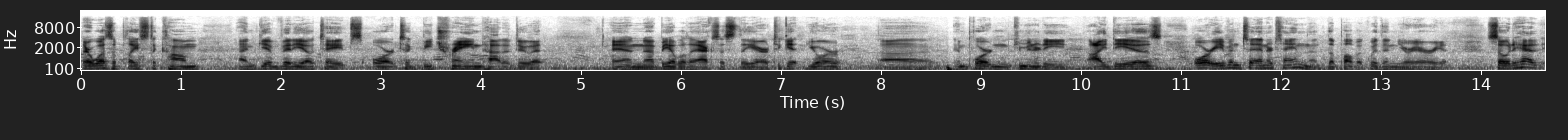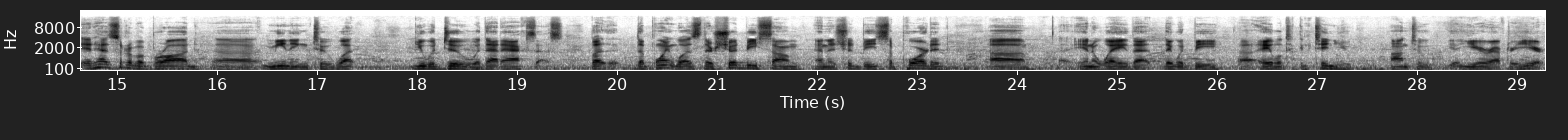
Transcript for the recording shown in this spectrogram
there was a place to come and give videotapes or to be trained how to do it and uh, be able to access the air to get your uh, important community ideas or even to entertain the, the, public within your area. So it had it had sort of a broad uh, meaning to what you would do with that access. But the point was there should be some, and it should be supported uh, in a way that they would be uh, able to continue on to year after year.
